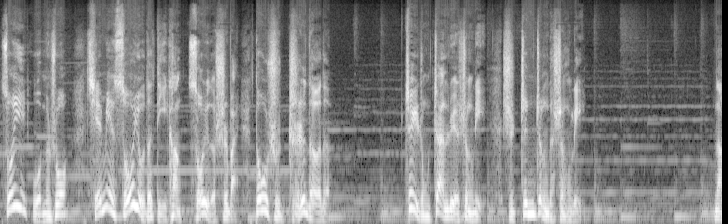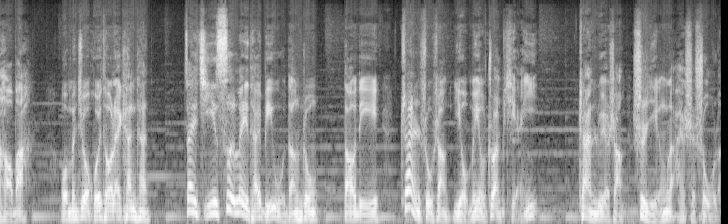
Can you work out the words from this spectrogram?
所以，我们说前面所有的抵抗、所有的失败都是值得的。这种战略胜利是真正的胜利。那好吧，我们就回头来看看，在几次擂台比武当中，到底战术上有没有赚便宜，战略上是赢了还是输了？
